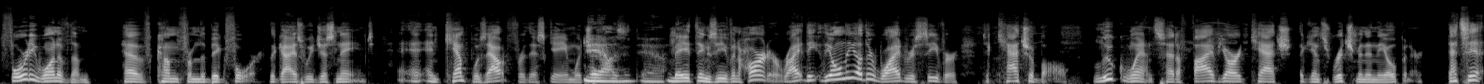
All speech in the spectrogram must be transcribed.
41 of them have come from the big four, the guys we just named. And, and Kemp was out for this game, which yeah, yeah. made things even harder, right? The, the only other wide receiver to catch a ball, Luke Wentz had a five yard catch against Richmond in the opener. That's it.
